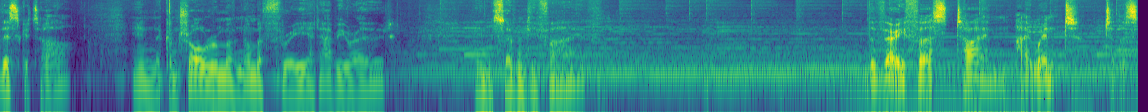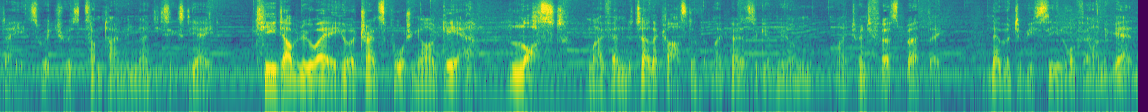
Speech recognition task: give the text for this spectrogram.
this guitar in the control room of number three at Abbey Road in 75. The very first time I went to the States, which was sometime in 1968, TWA, who were transporting our gear, lost my Fender Telecaster that my parents had given me on my 21st birthday, never to be seen or found again.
